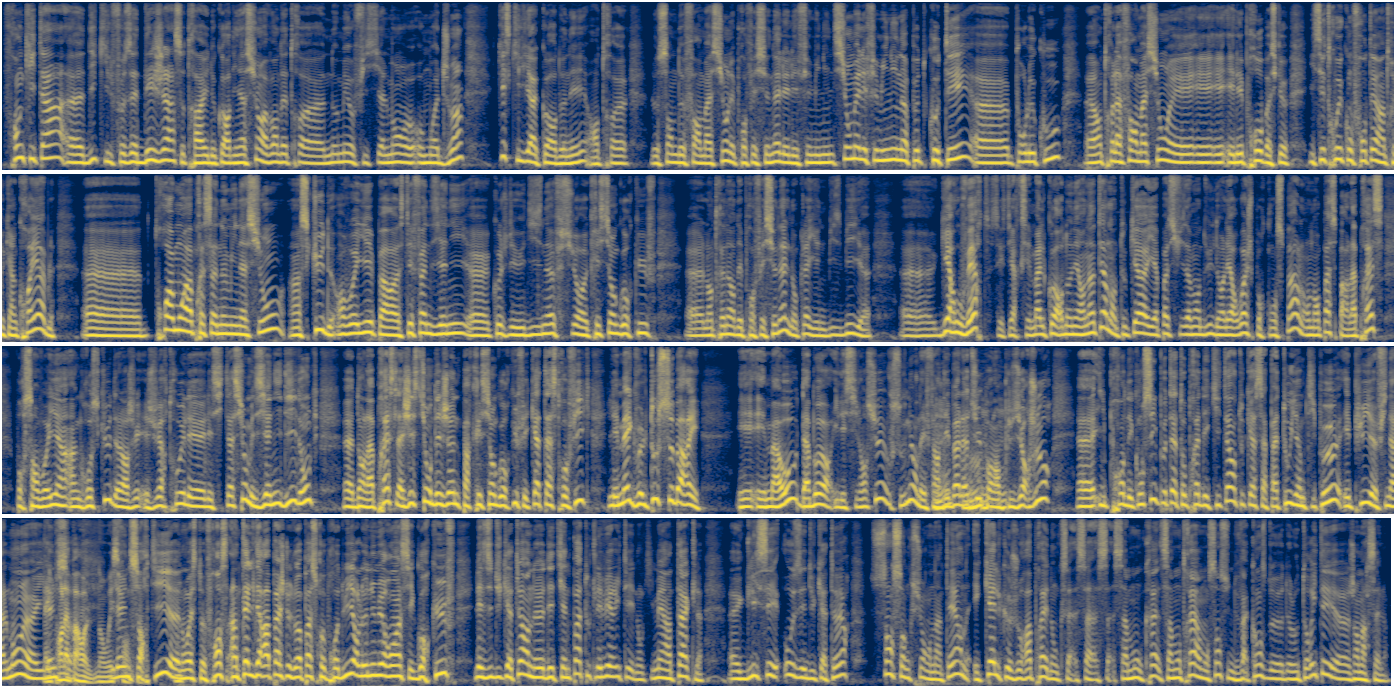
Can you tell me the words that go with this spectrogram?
Franck Kita euh, dit qu'il faisait déjà ce travail de coordination avant d'être euh, nommé officiellement au, au mois de juin. Qu'est-ce qu'il y a à coordonner entre le centre de formation, les professionnels et les féminines? Si on met les féminines un peu de côté, euh, pour le coup, euh, entre la formation et, les pros, parce qu'il s'est trouvé confronté à un truc incroyable. Euh, trois mois après sa nomination, un scud envoyé par Stéphane Ziani, coach des U19, sur Christian Gourcuff, euh, l'entraîneur des professionnels. Donc là, il y a une bisbille euh, guerre ouverte, c'est-à-dire que c'est mal coordonné en interne. En tout cas, il n'y a pas suffisamment d'huile dans les rouages pour qu'on se parle. On en passe par la presse pour s'envoyer un, gros scud. Alors, je vais, je vais retrouver les, les citations, mais Ziani dit donc euh, dans la presse la gestion des jeunes par Christian Gourcuff est catastrophique. Les mecs veulent tous se barrer. Et, et Mao, d'abord, il est silencieux. Vous vous souvenez, on avait fait un Mmh, débat là-dessus mmh, pendant mmh. plusieurs jours. Euh, il prend des consignes peut-être auprès d'Equita. En tout cas, ça patouille un petit peu. Et puis, euh, finalement, euh, il, Il, a une prend la parole dans il a une sortie dans Ouest France. Un tel dérapage ne doit pas se reproduire. Le numéro un, c'est Gourcuff. Les éducateurs ne détiennent pas toutes les vérités. Donc il met un tacle glissé aux éducateurs sans sanction en interne. Et quelques jours après, donc ça, ça, ça, ça montrait, à mon sens, une vacance de, de l'autorité, Jean-Marcel.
